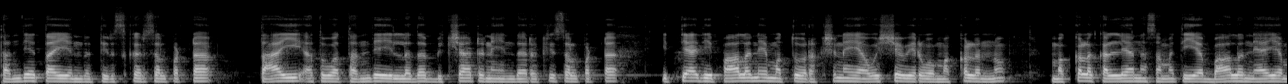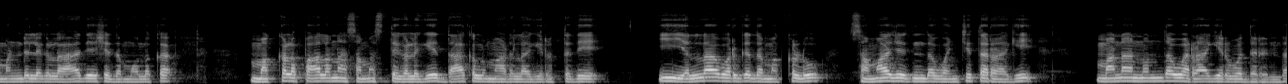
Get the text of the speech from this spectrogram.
ತಂದೆ ತಾಯಿಯಿಂದ ತಿರಸ್ಕರಿಸಲ್ಪಟ್ಟ, ತಾಯಿ ಅಥವಾ ತಂದೆ ಇಲ್ಲದ ಭಿಕ್ಷಾಟನೆಯಿಂದ ರಕ್ಷಿಸಲ್ಪಟ್ಟ ಇತ್ಯಾದಿ ಪಾಲನೆ ಮತ್ತು ರಕ್ಷಣೆಯ ಅವಶ್ಯವಿರುವ ಮಕ್ಕಳನ್ನು ಮಕ್ಕಳ ಕಲ್ಯಾಣ ಸಮಿತಿಯ ಬಾಲ ನ್ಯಾಯ ಮಂಡಳಿಗಳ ಆದೇಶದ ಮೂಲಕ ಮಕ್ಕಳ ಪಾಲನಾ ಸಂಸ್ಥೆಗಳಿಗೆ ದಾಖಲು ಮಾಡಲಾಗಿರುತ್ತದೆ. ಈ ಎಲ್ಲ ವರ್ಗದ ಮಕ್ಕಳು ಸಮಾಜದಿಂದ ವಂಚಿತರಾಗಿ ಮನನೊಂದವರಾಗಿರುವುದರಿಂದ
